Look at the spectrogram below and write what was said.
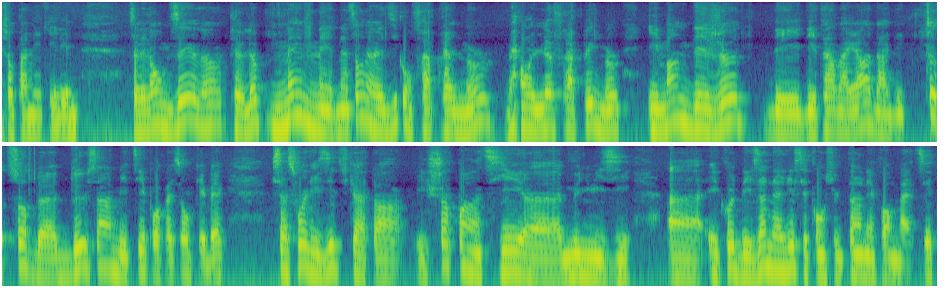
sont en équilibre. Ça veut donc dire là, que là, même maintenant, si on avait dit qu'on frapperait le mur, mais on l'a frappé le mur. Il manque déjà des, des travailleurs dans des, toutes sortes de 200 métiers et professions au Québec, que ce soit les éducateurs, les charpentiers euh, menuisiers, euh, écoute, des analystes et consultants en informatique,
